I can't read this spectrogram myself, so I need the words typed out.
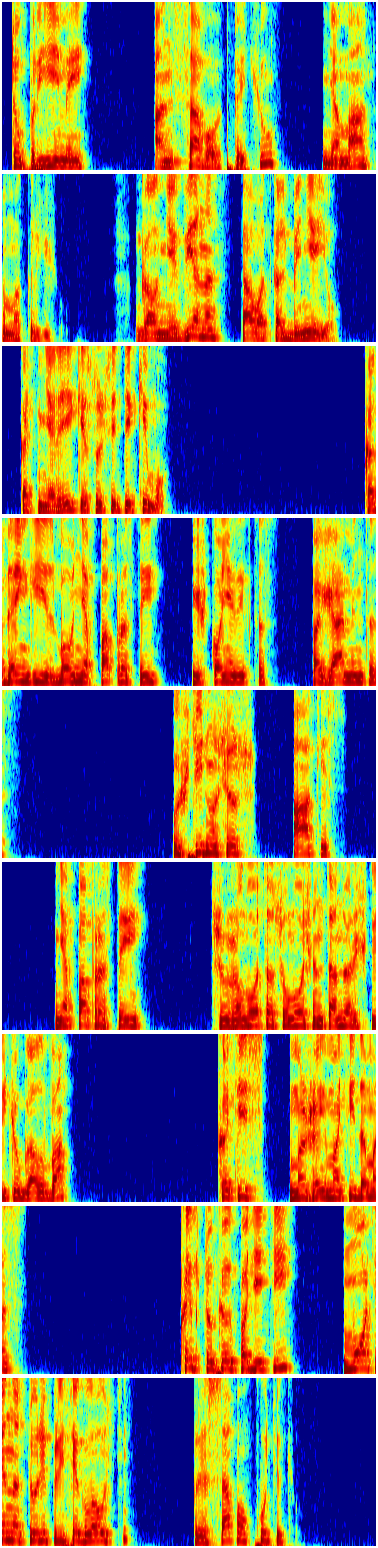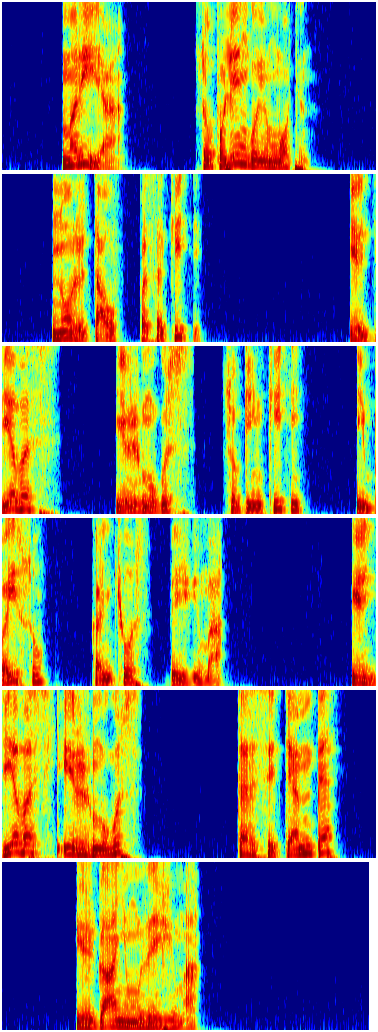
tu priėmėjai ant savo pečių nematomą kryžių. Gal ne vienas tau atkalbinėjau, kad nereikia susitikimo, kadangi jis buvo nepaprastai iškonevyktas, pažemintas, užtinusios akis, nepaprastai sužalota sulošinta narškyčių galva, kad jis mažai matydamas, kaip tokioj padėti motina turi prisiglausti prie savo kūdikių. Marija, sopulingoji motina, noriu tau pasakyti, ir Dievas, ir žmogus suginkyti į baisų kančios vežimą. Ir Dievas, ir žmogus tarsi tempia išganimų vežimą.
